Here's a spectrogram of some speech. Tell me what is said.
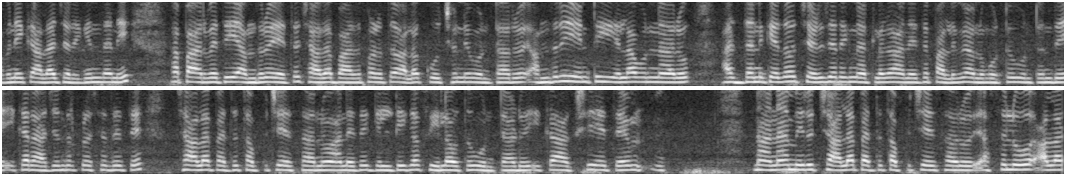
అవనికి అలా జరిగిందని ఆ పార్వతి అందరూ అయితే చాలా బాధపడుతూ అలా కూర్చొని ఉంటారు. అందరూ ఏంటి ఎలా ఉన్నారు? అది దానికి ఏదో చెడు జరిగినట్లుగా అనేది పల్లవి అనుకుంటూ ఉంటుంది. ఇక రాజేంద్ర ప్రసాద్ అయితే చాలా పెద్ద తప్పు చేశాను అనేది గిల్టీగా ఫీల్ అవుతూ ఉంటాడు. ఇక అక్షయ్ అయితే నాన్న మీరు చాలా పెద్ద తప్పు చేశారు. అసలు అలా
